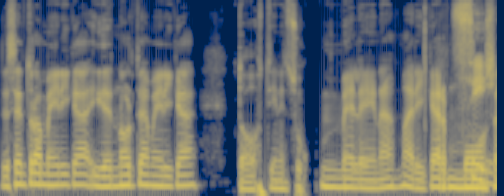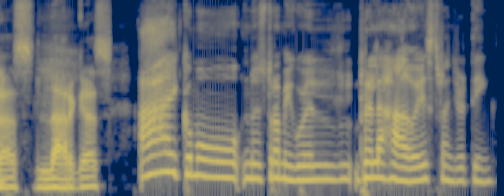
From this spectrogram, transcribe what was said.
de Centroamérica y de Norteamérica, todos tienen sus melenas, marica, hermosas, largas. Ay, como nuestro amigo el relajado de Stranger Things.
